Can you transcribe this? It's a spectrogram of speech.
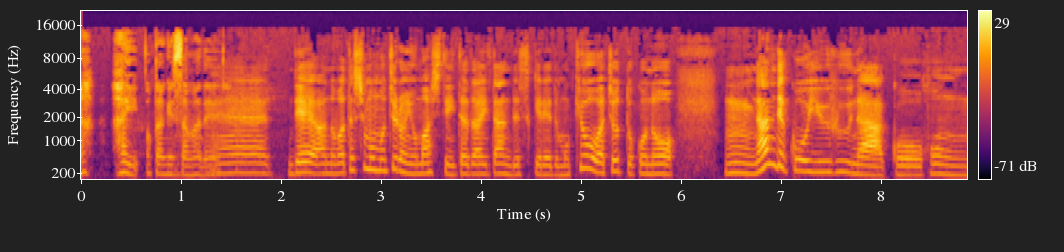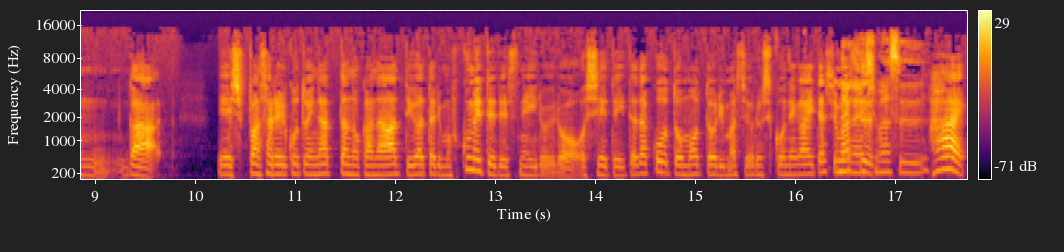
あはいおかげさまで、ね、であの私ももちろん読ませていただいたんですけれども今日はちょっとこの、うん、なんでこういうふうなこう本が、えー、出版されることになったのかなっていうあたりも含めてですねいろいろ教えていただこうと思っております。よろしくお願いいたします。お願いします。はい。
